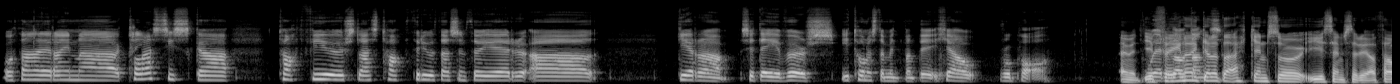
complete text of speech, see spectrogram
Og það er eina klassíska top 4 slash top 3 þar sem þau eru að gera sitt eigi verse í tónlistamindbandi hjá RuPaul. Einmitt, Og ég feina að gera þetta ekki eins og í sensori að þá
